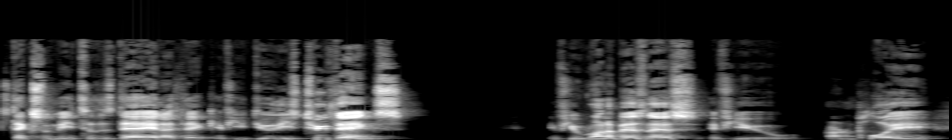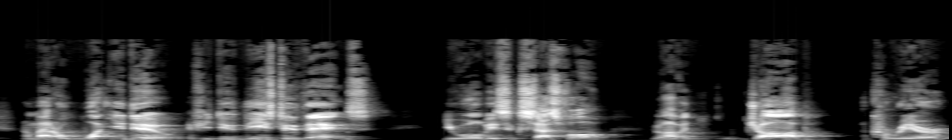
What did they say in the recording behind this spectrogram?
sticks with me to this day. And I think if you do these two things, if you run a business, if you are an employee, no matter what you do, if you do these two things, you will be successful. You'll have a job, a career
